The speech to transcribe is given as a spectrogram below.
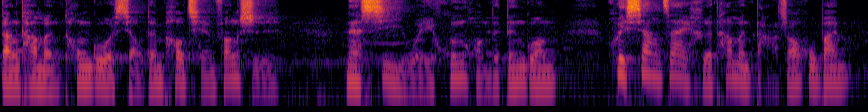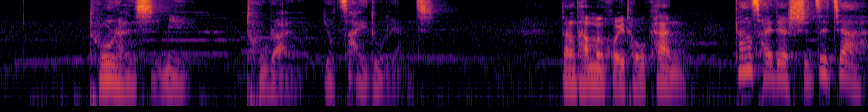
当他们通过小灯泡前方时，那细微昏黄的灯光会像在和他们打招呼般，突然熄灭，突然又再度亮起。当他们回头看，刚才的十字架。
